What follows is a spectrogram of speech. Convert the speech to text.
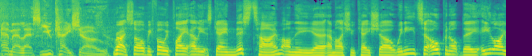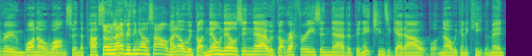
MLS UK show. Right, so before we play Elliot's game this time on the uh, MLS UK show, we need to open up the Eli Room 101. So in the past, Don't we've let had- everything else out of it. I know we've got nil nils in there, we've got referees in there, they've been itching to get out, but no, we're going to keep them in.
